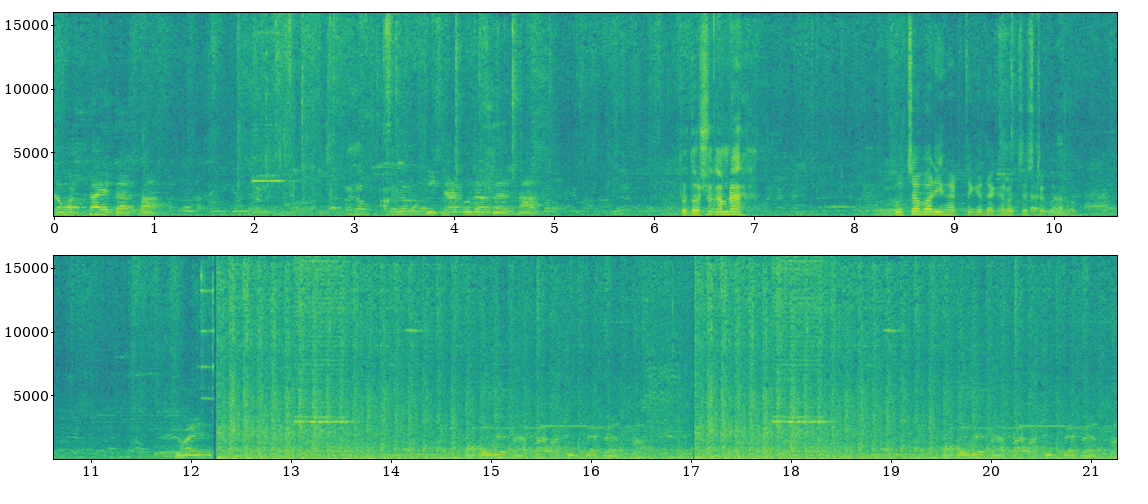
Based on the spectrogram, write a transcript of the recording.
কামড়টায় ব্যথা। পিঠাগুলা ব্যথা। তো দর্শক আমরা কোচাবাড়ি হাট থেকে দেখানোর চেষ্টা করলাম জয়েন্ট কোমরে ব্যথা হাঁটুতে ব্যথা কোমরে ব্যথা হাঁটুতে ব্যথা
